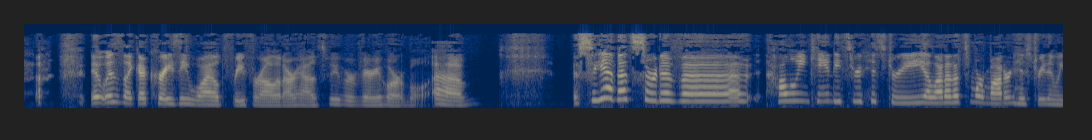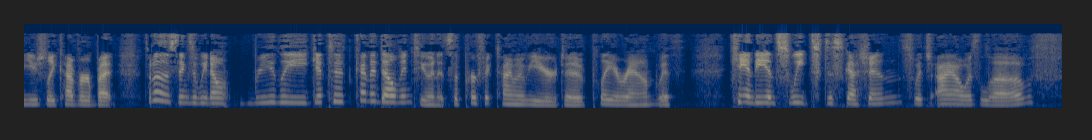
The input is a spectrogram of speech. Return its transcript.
it was like a crazy wild free for all at our house. We were very horrible. Um, so yeah, that's sort of uh, Halloween candy through history. A lot of that's more modern history than we usually cover, but it's one of those things that we don't really get to kind of delve into, and it's the perfect time of year to play around with candy and sweets discussions, which I always love.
